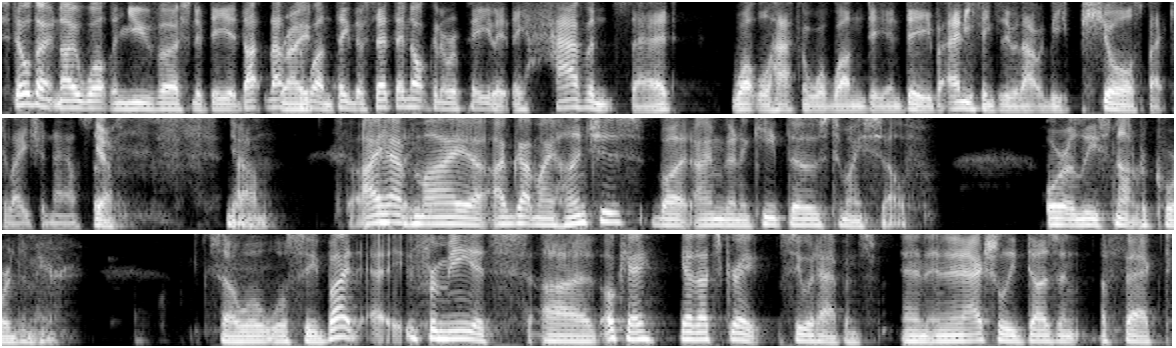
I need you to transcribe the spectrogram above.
still don't know what the new version of D. That that's right. the one thing they've said they're not going to repeal it. They haven't said what will happen with one D and D, but anything to do with that would be pure speculation now. So, yeah, yeah. Um, so I, I have my uh, I've got my hunches, but I'm going to keep those to myself, or at least not record them here. So we'll we'll see. But uh, for me, it's uh, okay. Yeah, that's great. See what happens, and and it actually doesn't affect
